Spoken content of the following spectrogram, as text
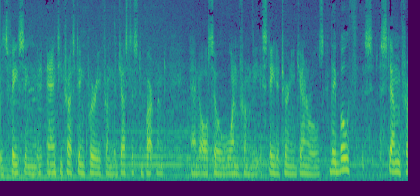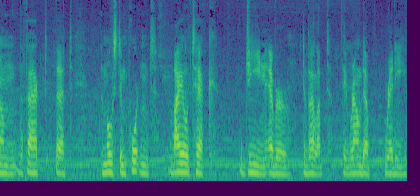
is facing an antitrust inquiry from the Justice Department and also one from the state attorney generals. They both stem from the fact that the most important biotech gene ever developed, the Roundup Ready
